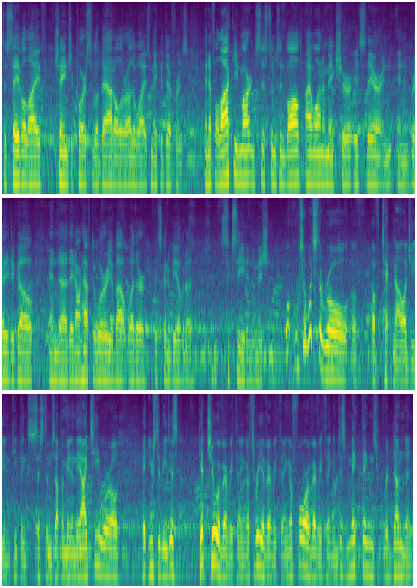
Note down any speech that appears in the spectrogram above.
to save a life, change the course of a battle, or otherwise make a difference. And if a Lockheed Martin system's involved, I want to make sure it's there and, and ready to go, and uh, they don't have to worry about whether it's going to be able to succeed in the mission. So what's the role of, of technology in keeping systems up? I mean, in the IT world, it used to be just get two of everything, or three of everything, or four of everything, and just make things redundant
